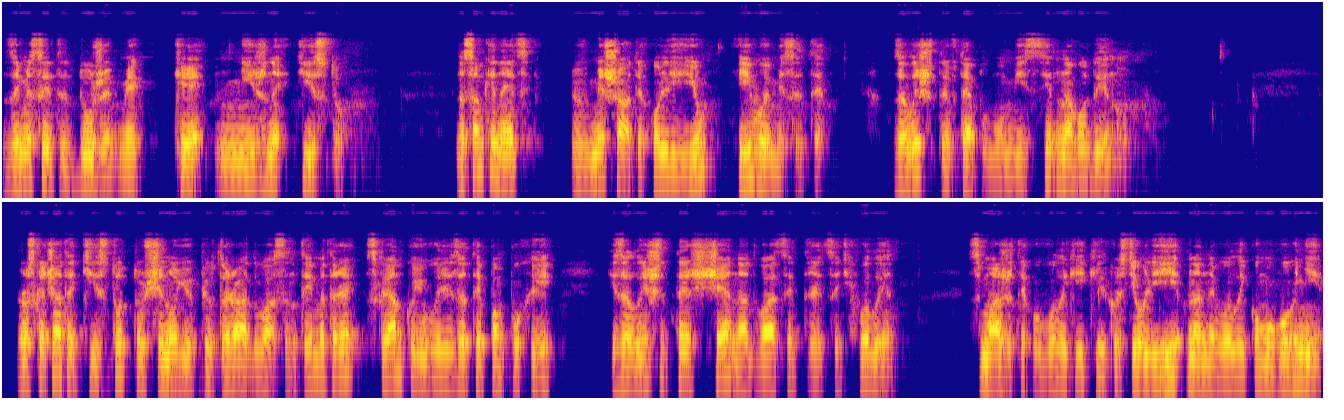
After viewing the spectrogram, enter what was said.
замісити дуже м'яке ніжне тісто. Насамкінець вмішати олію і вимісити. Залишити в теплому місці на годину. Розкачати тісто товщиною 1,5-2 см, склянкою вирізати пампухи і залишити ще на 20-30 хвилин. Смажити у великій кількості олії на невеликому вогні.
